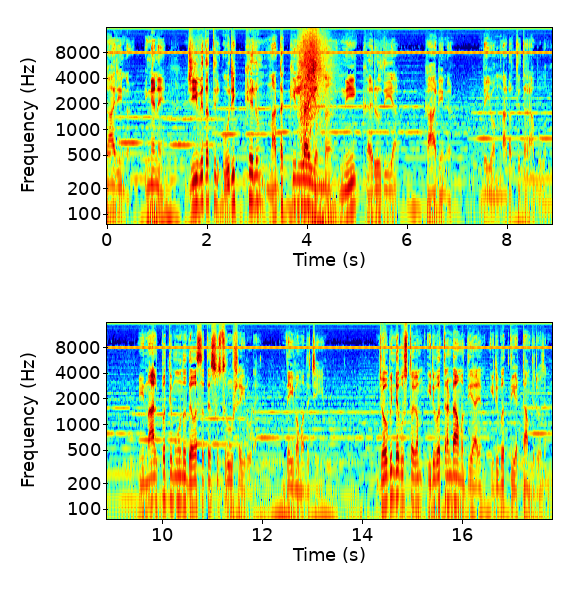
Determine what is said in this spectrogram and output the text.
കാര്യങ്ങൾ ഇങ്ങനെ ജീവിതത്തിൽ ഒരിക്കലും നടക്കില്ല എന്ന് നീ കരുതിയ കാര്യങ്ങൾ ദൈവം നടത്തി തരാൻ പോകുന്നു. ഈ നാൽപ്പത്തിമൂന്ന് ദിവസത്തെ ശുശ്രൂഷയിലൂടെ ദൈവം അത് ചെയ്യും. ജോബിന്റെ പുസ്തകം ഇരുപത്തിരണ്ടാം അധ്യായം ഇരുപത്തിയെട്ടാം തിരുവചനം.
